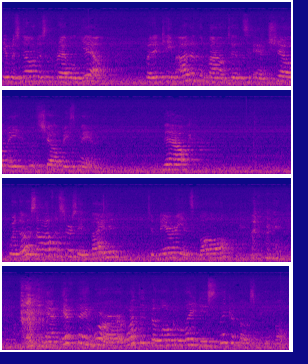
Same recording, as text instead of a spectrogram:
it was known as the Rebel Yell, but it came out of the mountains and Shelby, with Shelby's men. Now, were those officers invited to Marion's ball? And if they were, what did the local ladies think of those people?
